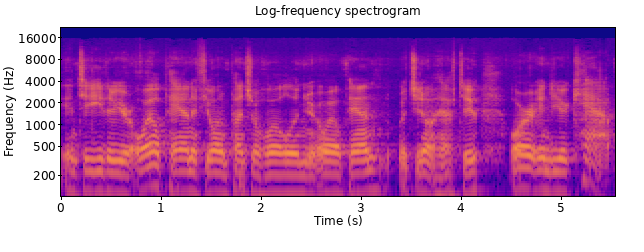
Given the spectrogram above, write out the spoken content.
into either your oil pan if you want to punch a hole in your oil pan, which you don't have to, or into your cap,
